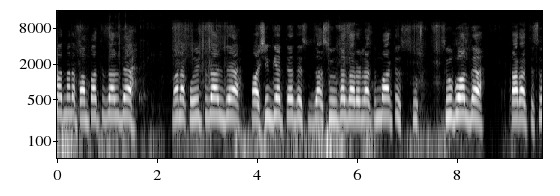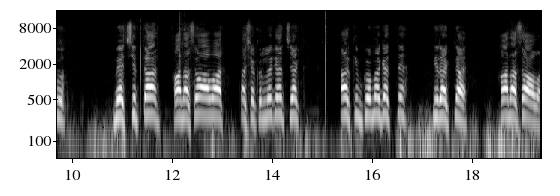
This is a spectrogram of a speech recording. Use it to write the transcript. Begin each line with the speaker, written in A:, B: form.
A: Mana pampa düzeldi. Mana kuyu düzeldi. Maşin getirdi. Suda, suda zaruratim vardı. Su, su oldu. Taratı su. Mescitten hanası avat. Teşekkürlük edecek. Her kim kömek etti. Yürekten. Hanası avat.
